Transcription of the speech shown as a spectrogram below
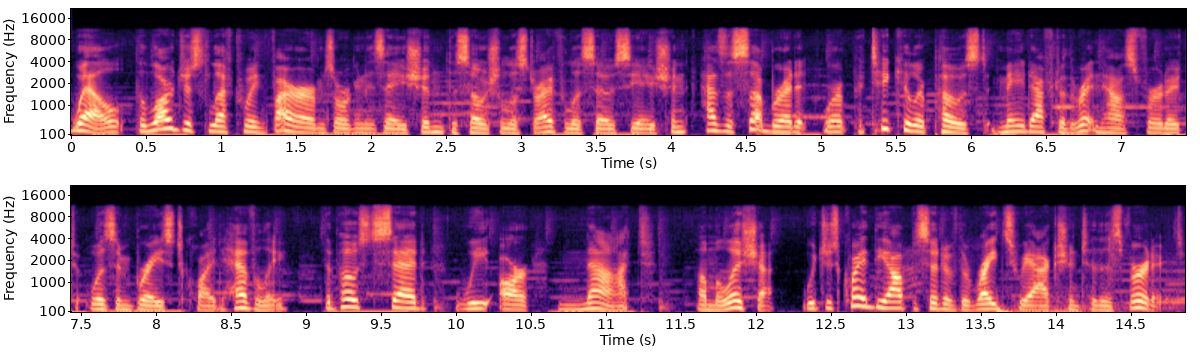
Well, the largest left wing firearms organization, the Socialist Rifle Association, has a subreddit where a particular post made after the Rittenhouse verdict was embraced quite heavily. The post said, We are not a militia, which is quite the opposite of the right's reaction to this verdict.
